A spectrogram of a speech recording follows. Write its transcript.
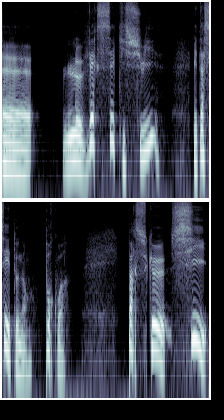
euh, le verset qui suit est assez étonnant. Pourquoi? Parce que si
